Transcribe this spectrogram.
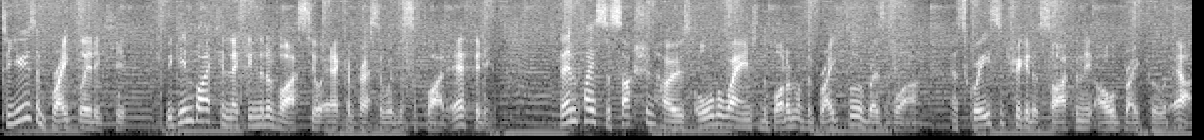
To use a brake bleeder kit, begin by connecting the device to your air compressor with the supplied air fitting. Then place the suction hose all the way into the bottom of the brake fluid reservoir and squeeze the trigger to siphon the old brake fluid out.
